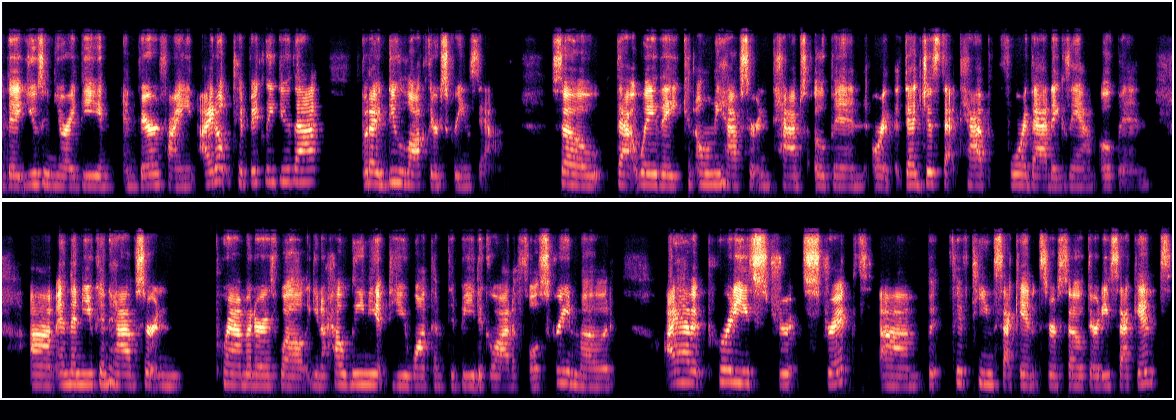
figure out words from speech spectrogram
the using your ID and, and verifying. I don't typically do that, but I do lock their screens down. So that way they can only have certain tabs open or that just that tab for that exam open. Um, and then you can have certain parameters. Well, you know, how lenient do you want them to be to go out of full screen mode? I have it pretty stri- strict, um, but 15 seconds or so, 30 seconds.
